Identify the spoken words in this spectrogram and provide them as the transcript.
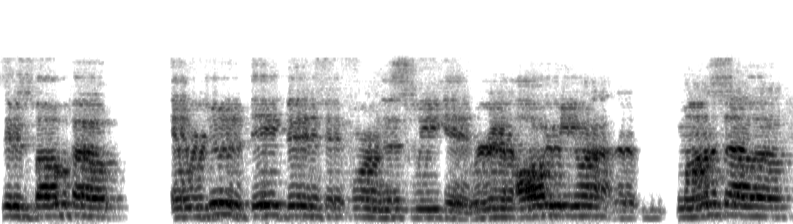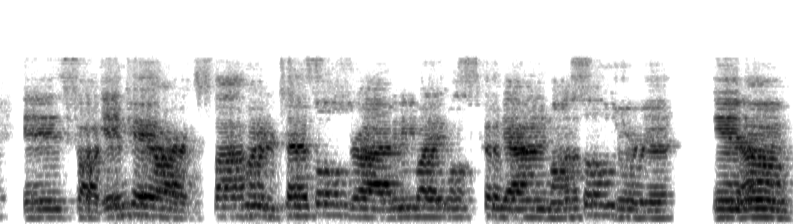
His name is Bubba and we're doing a big benefit for him this weekend. We're gonna all gonna be on Monticello, and it's called MKR. It's 500 Tesla Drive. Anybody wants to come down in Monticello, Georgia, and um,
